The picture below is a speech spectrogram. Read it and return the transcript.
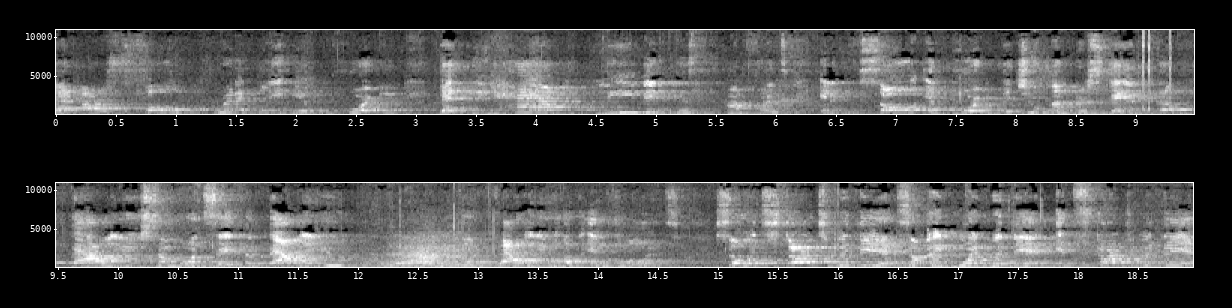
that, are so critically important that we have leaving this conference. It's so important that you understand the value, someone say the value, the value of influence. So it starts within. Somebody point within. It starts within.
